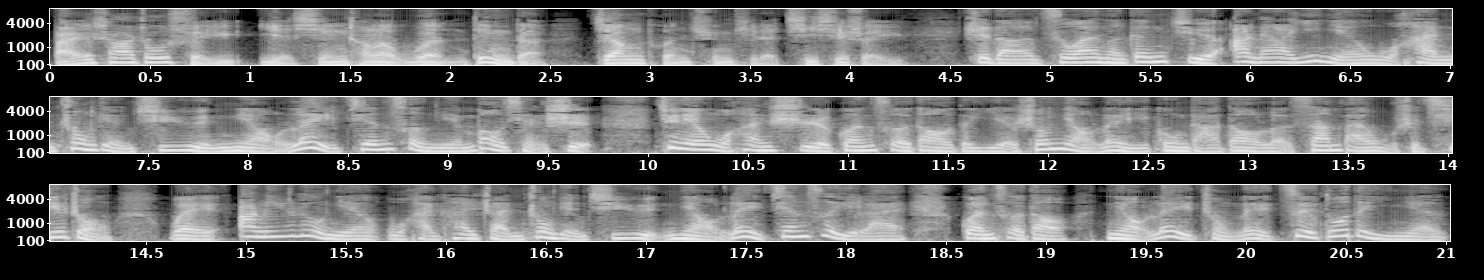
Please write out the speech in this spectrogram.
白沙洲水域也形成了稳定的江豚群体的栖息水域。是的，此外呢，根据二零二一年武汉重点区域鸟类监测年报显示，去年武汉市观测到的野生鸟类一共达到了三百五十七种，为二零一六年武汉开展重点区域鸟类监测以来观测到鸟类种类最多的一年。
